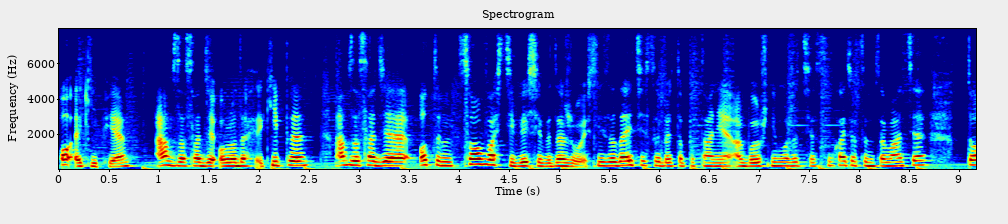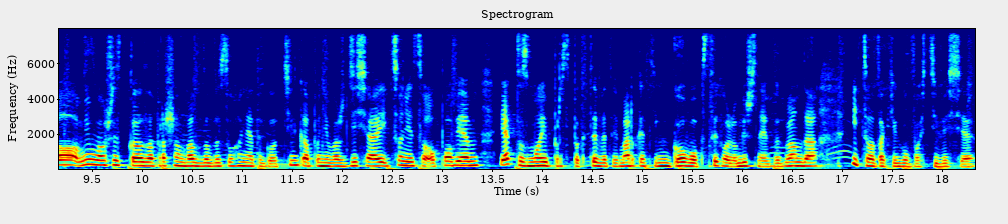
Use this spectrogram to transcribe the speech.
o ekipie, a w zasadzie o lodach ekipy, a w zasadzie o tym, co właściwie się wydarzyło. Jeśli zadajecie sobie to pytanie, albo już nie możecie słuchać o tym temacie, to mimo wszystko zapraszam Was do wysłuchania tego odcinka, ponieważ dzisiaj co nieco opowiem, jak to z mojej perspektywy tej marketingowo-psychologicznej wygląda i co takiego właściwie się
